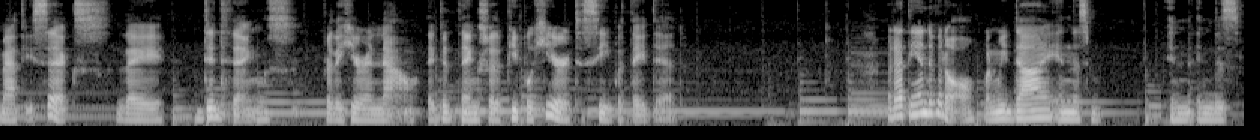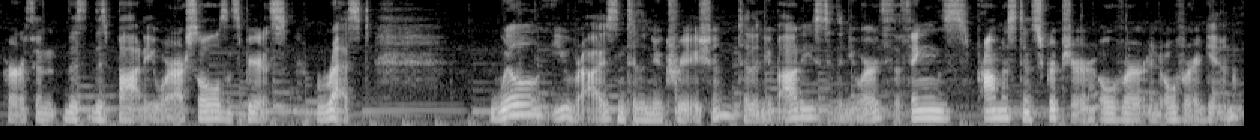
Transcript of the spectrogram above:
Matthew 6, they did things for the here and now. They did things for the people here to see what they did. But at the end of it all, when we die in this in, in this earth, in this this body where our souls and spirits rest, Will you rise into the new creation, to the new bodies, to the new earth, the things promised in Scripture over and over again?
